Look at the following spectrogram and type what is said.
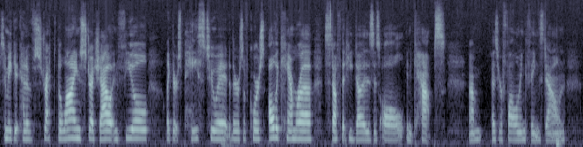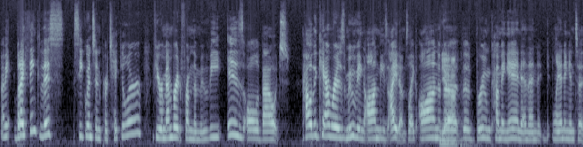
to make it kind of stretch the lines stretch out and feel like there's pace to it. There's of course all the camera stuff that he does is all in caps um, as you're following things down. I mean, but I think this sequence in particular, if you remember it from the movie, is all about how the camera is moving on these items, like on the Yeah. the broom coming in and then landing into.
